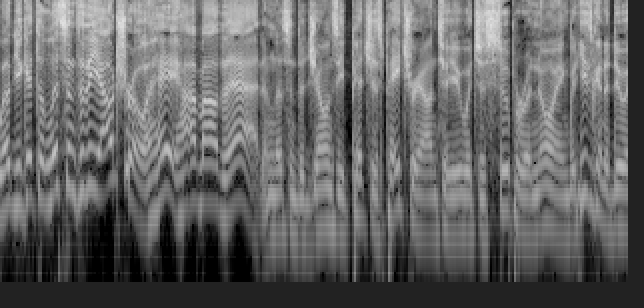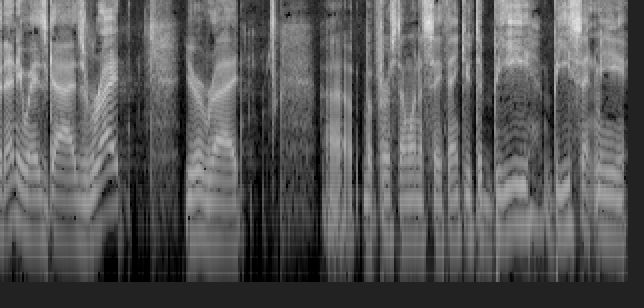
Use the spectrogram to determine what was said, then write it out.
well, you get to listen to the outro. Hey, how about that? And listen to Jonesy pitch his Patreon to you, which is super annoying, but he's going to do it anyways, guys, right? You're right. Uh, but first, I want to say thank you to B. B sent me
